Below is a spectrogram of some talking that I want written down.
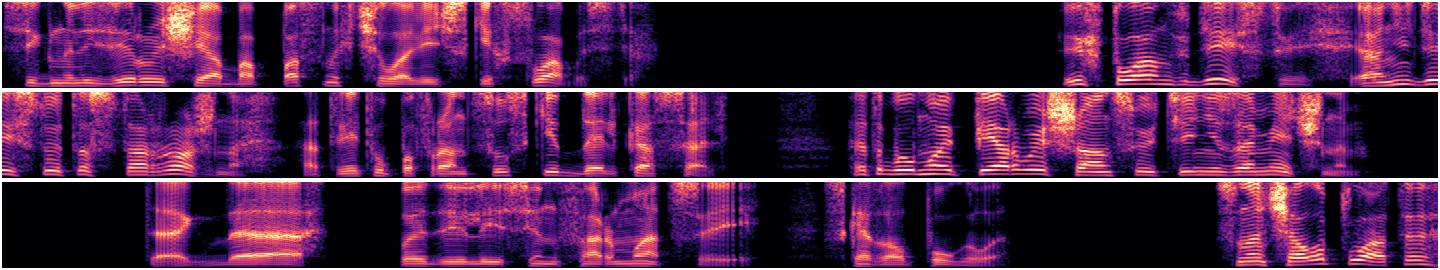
сигнализирующее об опасных человеческих слабостях. «Их план в действии, и они действуют осторожно», — ответил по-французски Дель Кассаль. «Это был мой первый шанс уйти незамеченным». «Тогда «Поделись информацией», — сказал Пугало. «Сначала плата,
